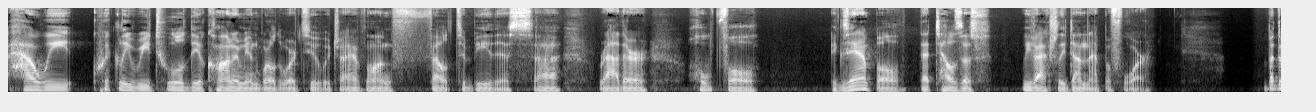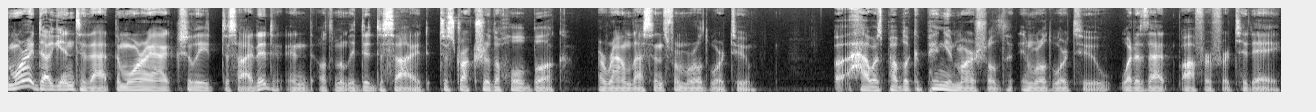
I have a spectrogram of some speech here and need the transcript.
how we quickly retooled the economy in World War II, which I have long felt to be this uh, rather hopeful example that tells us we've actually done that before. But the more I dug into that, the more I actually decided, and ultimately did decide, to structure the whole book around lessons from World War II. Uh, how was public opinion marshaled in World War II? What does that offer for today?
